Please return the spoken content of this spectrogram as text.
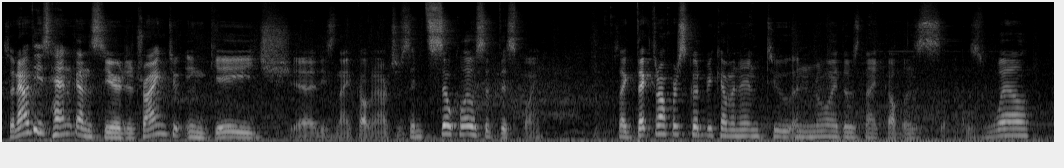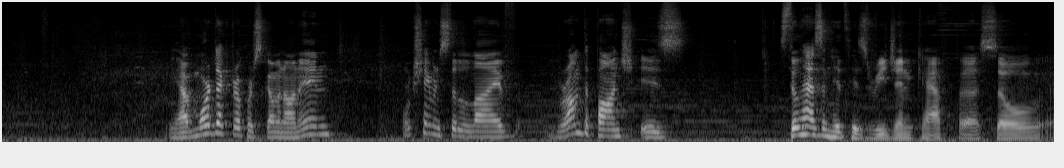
So now these handguns here, they're trying to engage uh, these Night Goblin Archers, and it's so close at this point. It's like Deck Droppers could be coming in to annoy those Night Goblins as well. We have more Deck Droppers coming on in. Orc Shaman's still alive. Grom the Paunch is... Still hasn't hit his regen cap, uh, so uh,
